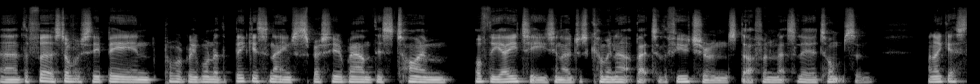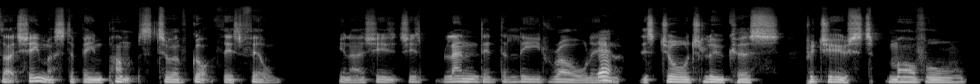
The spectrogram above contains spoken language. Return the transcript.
Uh, the first, obviously, being probably one of the biggest names, especially around this time of the 80s, you know, just coming out Back to the Future and stuff, and that's Lea Thompson. And I guess like she must have been pumped to have got this film. You know, she, she's landed the lead role in Yeah. this George Lucas produced Marvel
